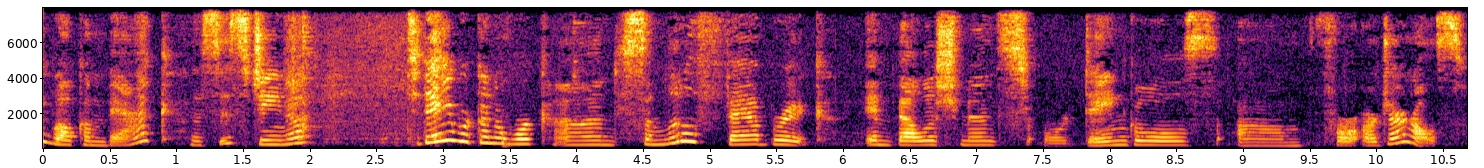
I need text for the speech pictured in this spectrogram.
welcome back. This is Gina. Today we're going to work on some little fabric embellishments or dangles um, for our journals.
